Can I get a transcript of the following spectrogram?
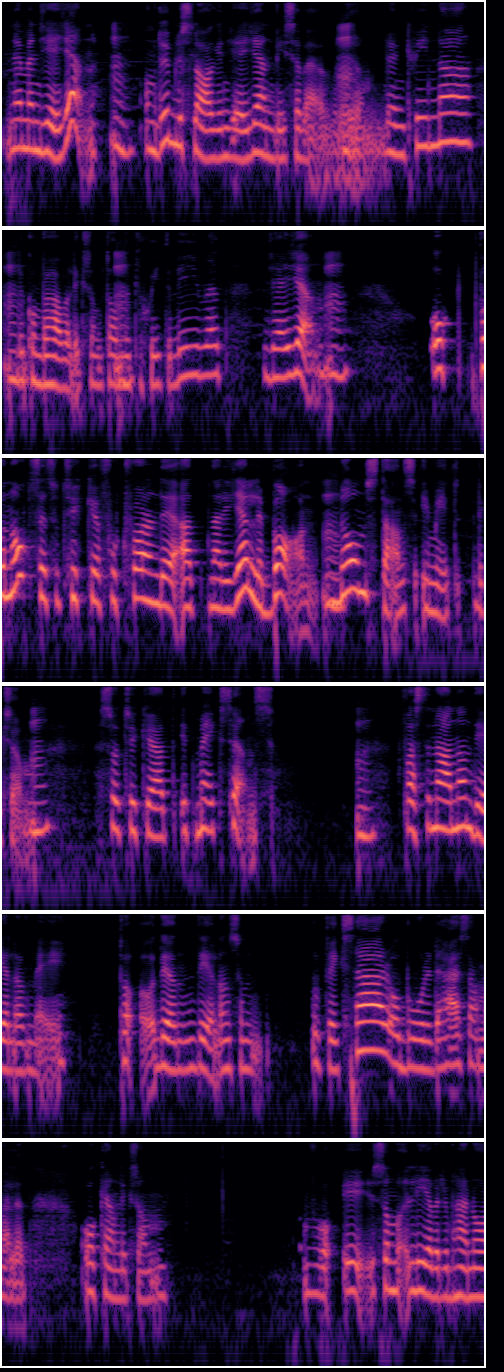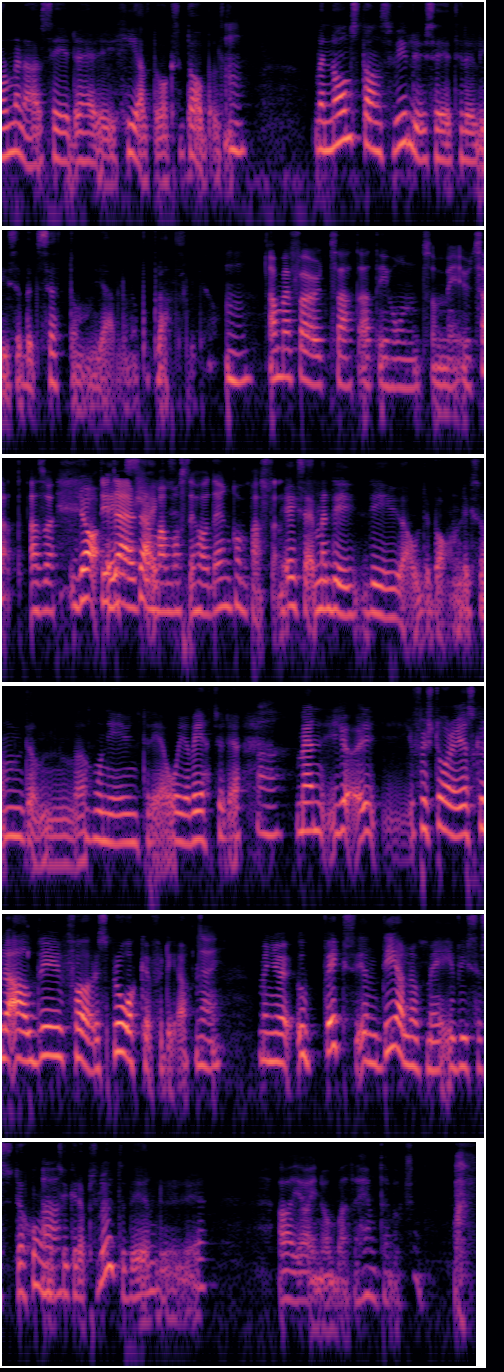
Nej men ge igen. Om du blir slagen, ge igen. Visa vem. Liksom, du är en kvinna. Du kommer behöva liksom, ta mycket skit i livet. Ge igen. Och på något sätt så tycker jag fortfarande att när det gäller barn, någonstans i mitt liksom, så tycker jag att it makes sense. Fast en annan del av mig, den delen som uppväxt här och bor i det här samhället och kan liksom som lever i de här normerna säger det här är helt oacceptabelt. Men någonstans vill jag ju säga till Elisabeth, sätt de jävlarna på plats. Liksom. Mm. Ja, men förutsatt att det är hon som är utsatt. Alltså, Ja, det är därför exakt. man måste ha den kompassen. Exakt, men det, det är ju aldrig barn. Liksom. De, hon är ju inte det och jag vet ju det. Ja. Men jag, förstår du, jag skulle aldrig förespråka för det. Nej. Men jag är uppväxt, en del av mig i vissa situationer Ja. tycker absolut att det är. Ja, jag är nog bara att hämta en vuxen.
